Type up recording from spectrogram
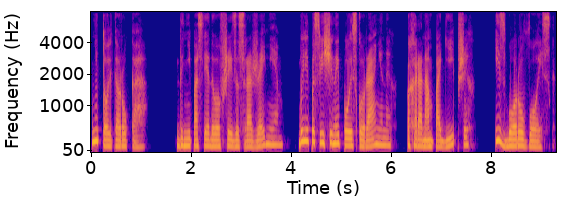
не только рука. Дни, последовавшие за сражением, были посвящены поиску раненых, похоронам погибших и сбору войск,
